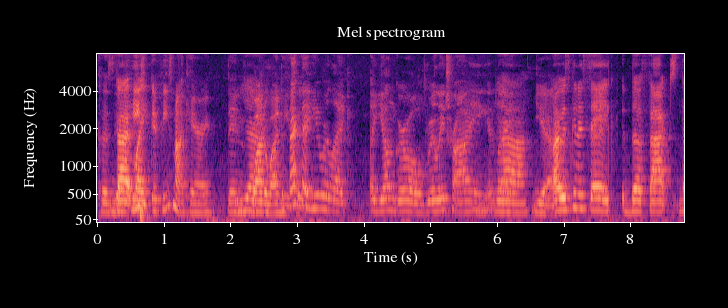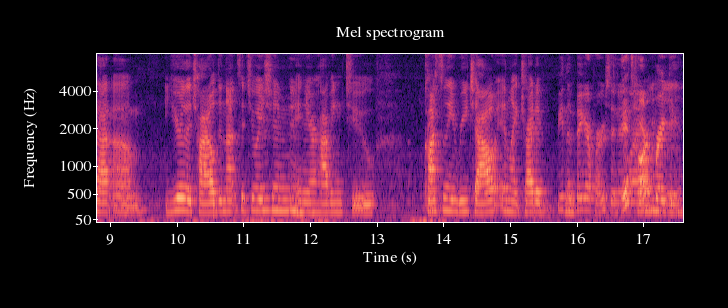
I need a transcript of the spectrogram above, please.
Because if, he's- like- if he's not caring, then Yeah. why do I need The fact to? that you were like a young girl really trying and like Yeah. yeah. I was gonna say the fact that um you're the child in that situation Mm-hmm. and you're having to constantly reach out and like try to be the bigger person. It's like, heartbreaking.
